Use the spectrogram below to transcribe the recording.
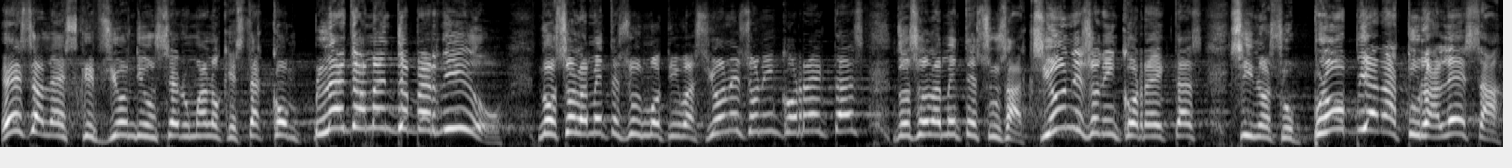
Esa es la descripción de un ser humano que está completamente perdido. No solamente sus motivaciones son incorrectas, no solamente sus acciones son incorrectas, sino su propia naturaleza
